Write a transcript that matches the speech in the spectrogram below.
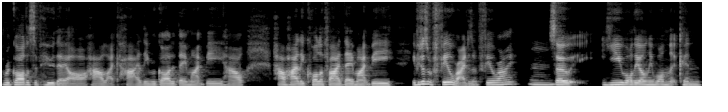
regardless of who they are how like highly regarded they might be how how highly qualified they might be if it doesn't feel right it doesn't feel right. Mm. so you are the only one that can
